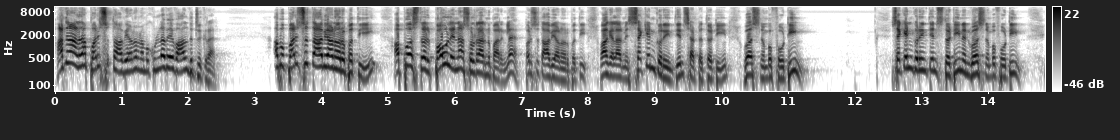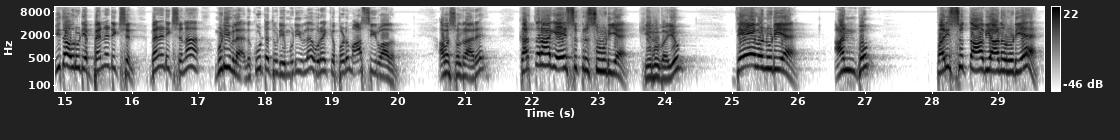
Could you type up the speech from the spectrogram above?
அதனால தான் பரிசுத்த ஆவியானவர் நமக்குள்ளவே வாழ்ந்துட்டுருக்கிறார். அப்போ பரிசுத்த ஆவியானவரை பற்றி அப்போஸ்தலர் பவுல் என்ன சொல்கிறாருன்னு பாருங்களேன். பரிசுத்த ஆவியானவரை பற்றி வாங்க எல்லாருமே second Corinthians chapter thirteen verse number fourteen second Corinthians thirteen and verse number fourteen இது அவருடைய பெனடிக்ஷன் பெனடிக்ஷனா முடிவில் அந்த கூட்டத்துடைய முடிவில் உரைக்கப்படும் ஆசீர்வாதம். அவர் சொல்கிறாரு கர்த்தராக இயேசு கிறிஸ்துவுடைய கிருபையும் தேவனுடைய அன்பும் பரிசுத்த ஆவியானவருடைய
